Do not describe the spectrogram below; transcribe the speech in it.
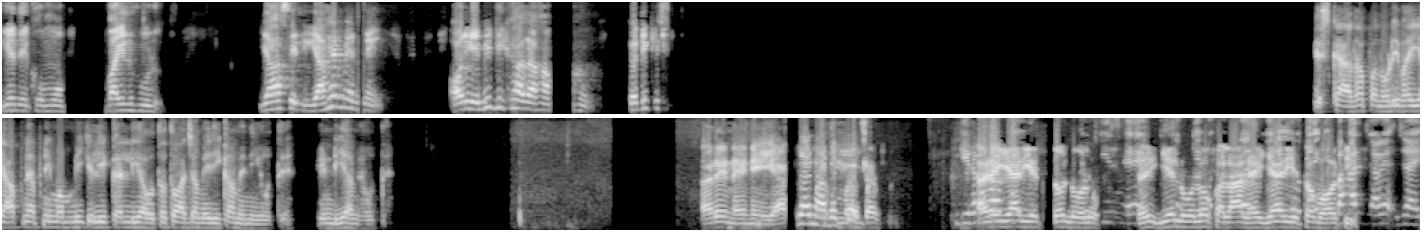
ये देखो मोबाइल हुड। यहाँ से लिया है मैंने। और ये भी दिखा रहा हूँ कभी किसी इसका आधा पनोड़ी भाई आपने अपनी मम्मी के लिए कर लिया होता तो आज अमेरिका में नहीं होते इंडिया में होते। अरे नहीं नहीं यार मतलब अरे यार ये तो लोलो चीज़ ये लोलो सबके कलाल है यार ये तो कि बहुत ही जाए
